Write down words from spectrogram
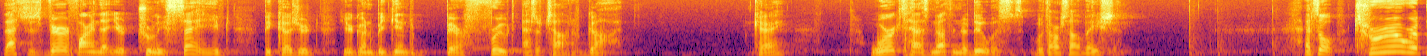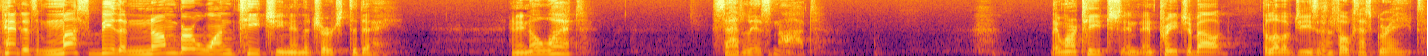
that's just verifying that you're truly saved because you're, you're going to begin to bear fruit as a child of God. Okay? Works has nothing to do with, with our salvation. And so, true repentance must be the number one teaching in the church today. And you know what? Sadly, it's not. They want to teach and, and preach about the love of Jesus. And, folks, that's great.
